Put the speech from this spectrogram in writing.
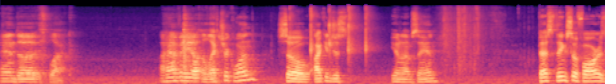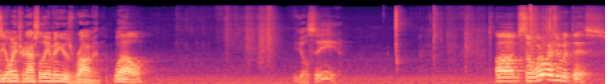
and uh, it's black. I have a uh, electric one, so I can just, you know what I'm saying? Best thing so far is the only international thing I'm gonna use ramen. Well, you'll see. Um, so what do I do with this?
